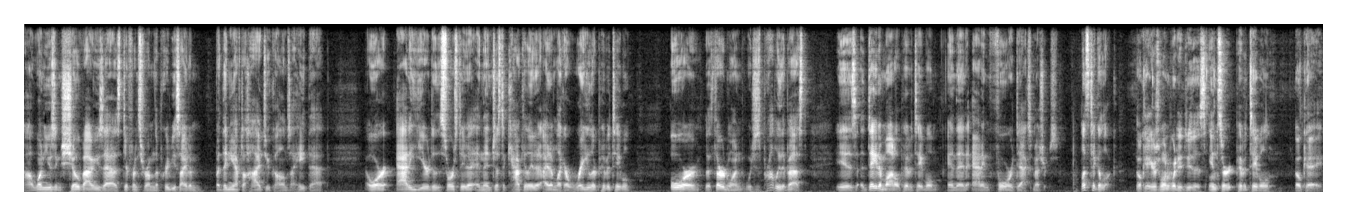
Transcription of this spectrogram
Uh, one using show values as difference from the previous item, but then you have to hide two columns. I hate that. Or add a year to the source data and then just a calculated item like a regular pivot table or the third one, which is probably the best, is a data model pivot table and then adding four DAX measures. Let's take a look. Okay, here's one way to do this. Insert pivot table, okay.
